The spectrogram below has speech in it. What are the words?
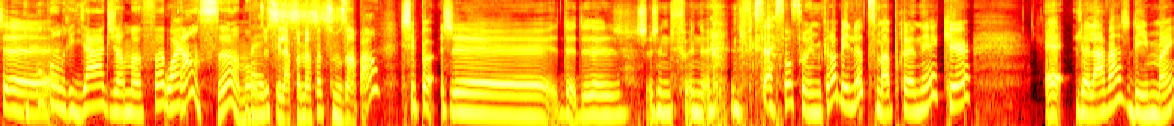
je. Hypochondriaque, germophobe. Quand ça, mon ben, Dieu, c'est la première fois que tu nous en parles? Je sais pas. Je, de, de, j'ai une, une, fixation sur les microbes. Et là, tu m'apprenais que le lavage des mains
